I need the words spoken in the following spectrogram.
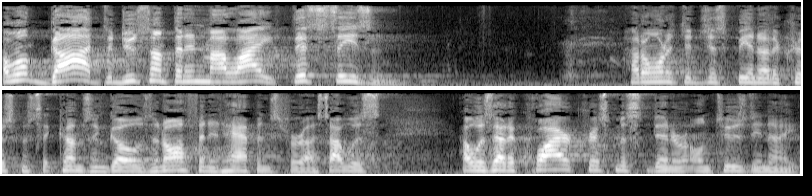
I want God to do something in my life this season. I don't want it to just be another Christmas that comes and goes, and often it happens for us. I was, I was at a choir Christmas dinner on Tuesday night.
